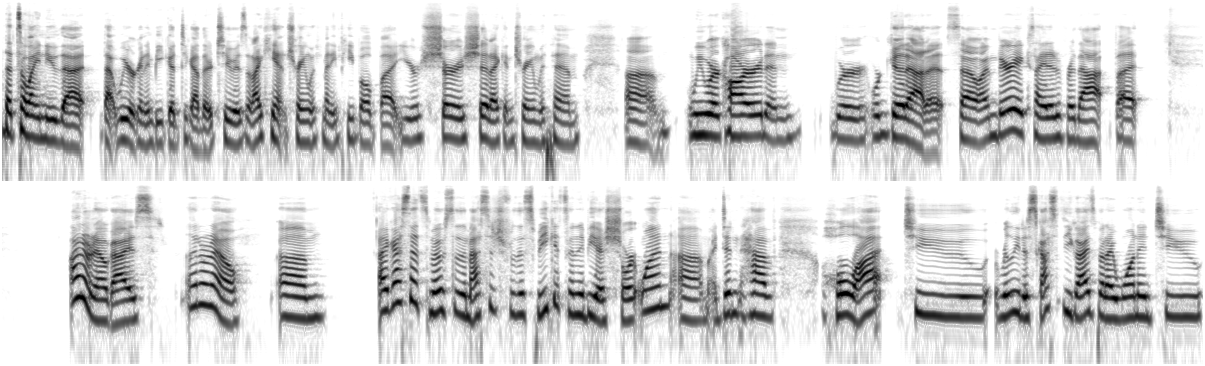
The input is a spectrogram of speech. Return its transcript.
that's how I knew that that we were going to be good together too. Is that I can't train with many people, but you're sure as shit I can train with him. Um, we work hard and we're we're good at it, so I'm very excited for that. But I don't know, guys. I don't know. Um, I guess that's most of the message for this week. It's going to be a short one. Um, I didn't have a whole lot to really discuss with you guys, but I wanted to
